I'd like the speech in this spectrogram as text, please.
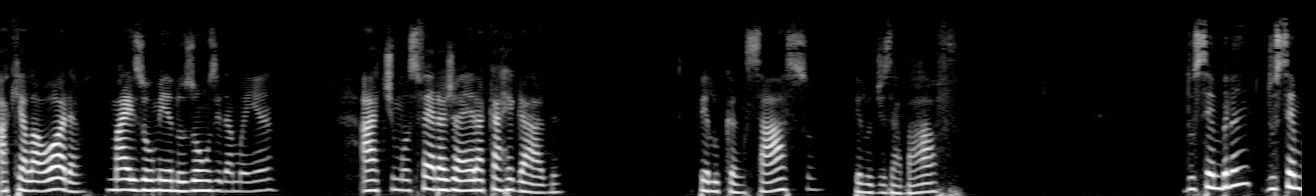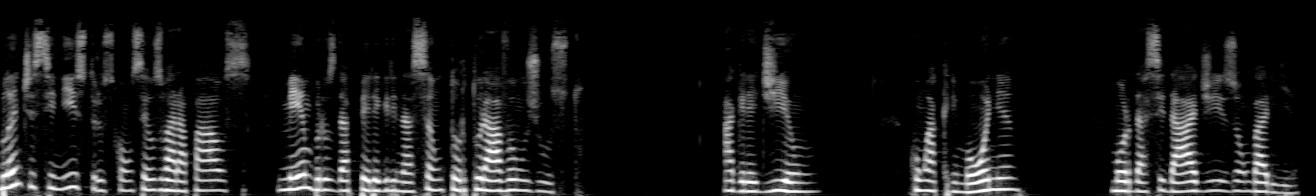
Aquela hora, mais ou menos onze da manhã, a atmosfera já era carregada pelo cansaço, pelo desabafo. Dos, semblante, dos semblantes sinistros com seus varapaus, membros da peregrinação torturavam o justo. Agrediam com acrimônia, mordacidade e zombaria.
